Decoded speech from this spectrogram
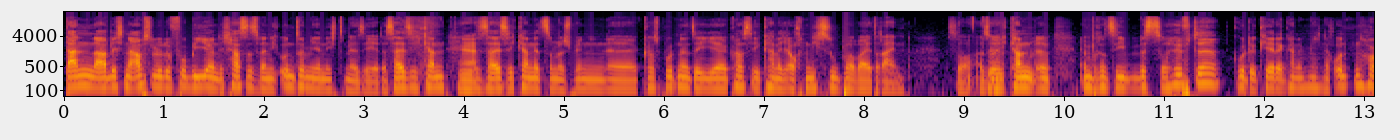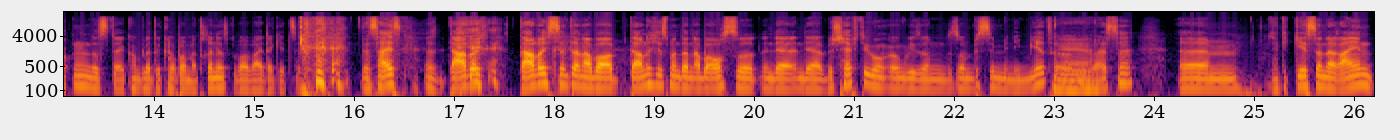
dann habe ich eine absolute Phobie und ich hasse es, wenn ich unter mir nichts mehr sehe. Das heißt, ich kann, das heißt, ich kann jetzt zum Beispiel in äh, Kosputner-See hier, Kosti, kann ich auch nicht super weit rein. So, also Ja. ich kann äh, im Prinzip bis zur Hüfte, gut, okay, dann kann ich mich nach unten hocken, dass der komplette Körper mal drin ist, aber weiter geht's nicht. das heißt, äh, dadurch, dadurch sind dann aber, dadurch ist man dann aber auch so in der, in der Beschäftigung irgendwie so ein, so ein bisschen minimierter, Ja. weißt du? Ähm, ja, die gehst dann da rein,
